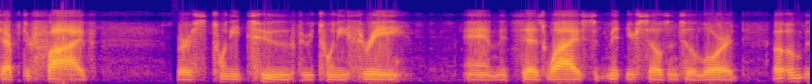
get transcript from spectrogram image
chapter five, verse twenty-two through twenty-three, and it says, "Wives, submit yourselves unto the Lord." Uh, um,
